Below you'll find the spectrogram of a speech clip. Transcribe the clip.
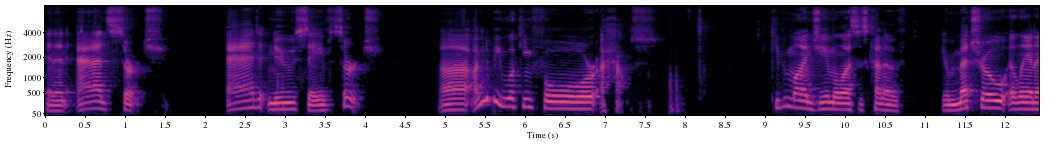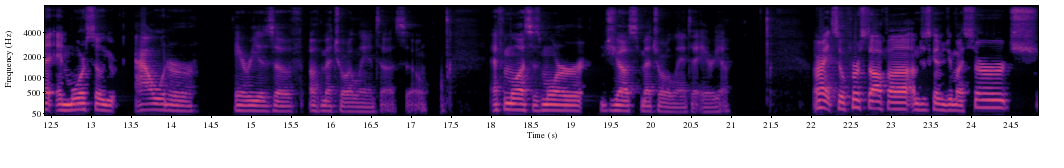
and then add search. Add new saved search. Uh, I'm going to be looking for a house. Keep in mind GMLS is kind of your metro Atlanta and more so your outer areas of, of metro Atlanta. So FMLS is more just metro Atlanta area. All right, so first off, uh, I'm just going to do my search.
